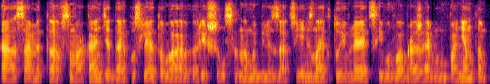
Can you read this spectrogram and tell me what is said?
Э, саммита в Самарканде, да, и после этого решился на мобилизацию. Я не знаю, кто является его воображаемым оппонентом,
